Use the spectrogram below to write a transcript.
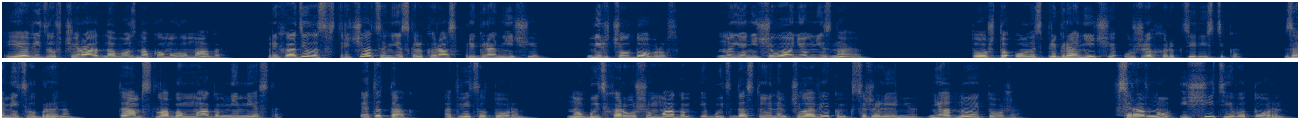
«Я видел вчера одного знакомого мага. Приходилось встречаться несколько раз в приграничье. Мирчел Добрус но я ничего о нем не знаю. То, что он из приграничья, уже характеристика, заметил Бреннан. Там слабым магом не место. Это так, ответил Торрен. Но быть хорошим магом и быть достойным человеком, к сожалению, не одно и то же. Все равно ищите его, Торрен.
